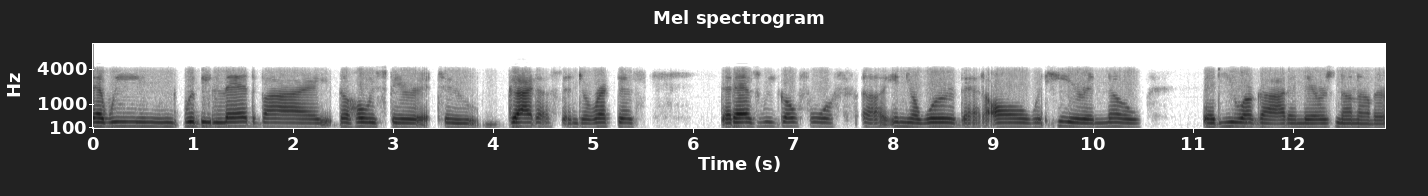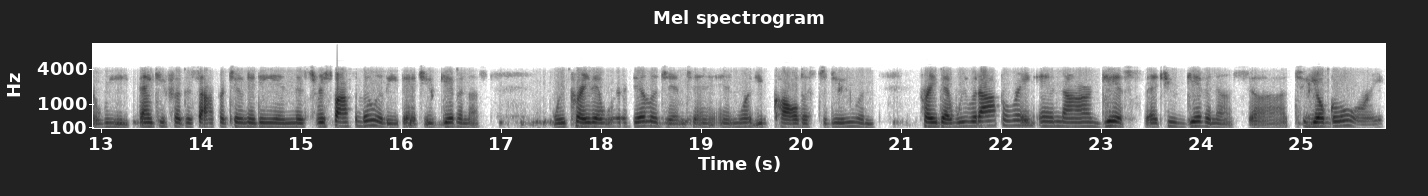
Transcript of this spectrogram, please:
That we would be led by the Holy Spirit to guide us and direct us. That as we go forth uh, in your word, that all would hear and know that you are God and there is none other. We thank you for this opportunity and this responsibility that you've given us. We pray that we're diligent in, in what you've called us to do and pray that we would operate in our gifts that you've given us uh, to your glory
